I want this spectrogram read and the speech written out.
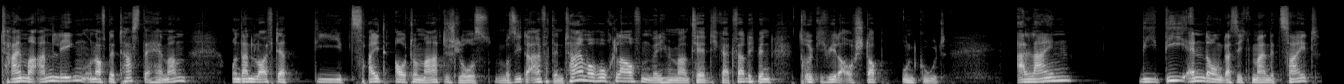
Timer anlegen und auf eine Taste hämmern und dann läuft der die Zeit automatisch los. Man sieht einfach den Timer hochlaufen. Wenn ich mit meiner Tätigkeit fertig bin, drücke ich wieder auf Stopp und gut. Allein die, die Änderung, dass ich meine Zeit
